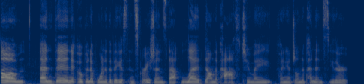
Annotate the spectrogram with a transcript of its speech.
Um, and then it opened up one of the biggest inspirations that led down the path to my financial independence. Either,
